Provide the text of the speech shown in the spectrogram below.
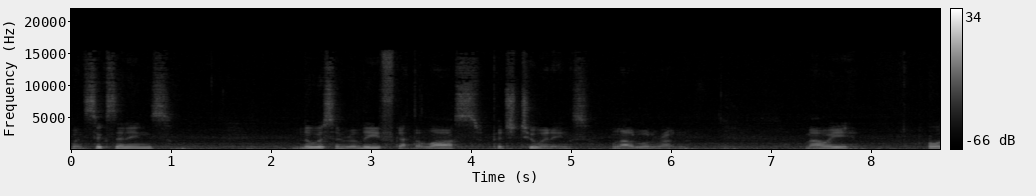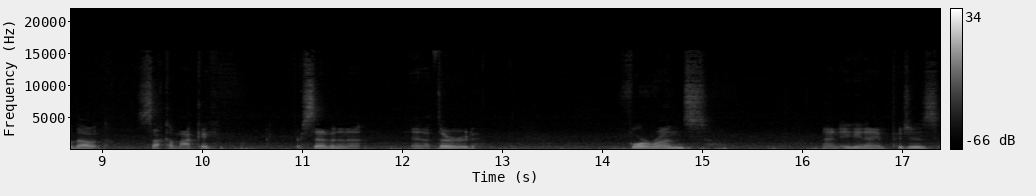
went six innings. Lewis in relief got the loss, pitched two innings, allowed one run. Maui rolled out Sakamake for seven and a, and a third, four runs, and 89 pitches.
